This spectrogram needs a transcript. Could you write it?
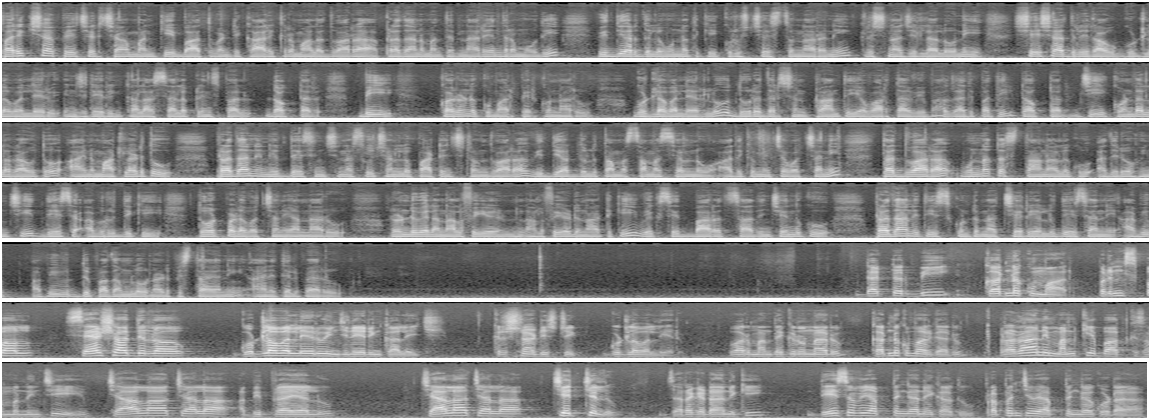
పరీక్షా పే చర్చ మన్ కీ బాత్ వంటి కార్యక్రమాల ద్వారా ప్రధానమంత్రి నరేంద్ర మోదీ విద్యార్థుల ఉన్నతికి కృషి చేస్తున్నారని కృష్ణా జిల్లాలోని శేషాద్రిరావు గుడ్లవల్లేరు ఇంజనీరింగ్ కళాశాల ప్రిన్సిపాల్ డాక్టర్ బి కరుణకుమార్ పేర్కొన్నారు. గుడ్లవల్లేరులో దూరదర్శన్ ప్రాంతీయ వార్తా విభాగాధిపతి డాక్టర్ జి. కొండలరావుతో ఆయన మాట్లాడుతూ ప్రధాని నిర్దేశించిన సూచనలు పాటించడం ద్వారా విద్యార్థులు తమ సమస్యలను అధిగమించవచ్చని తద్వారా ఉన్నత స్థానాలకు అధిరోహించి దేశ అభివృద్ధికి తోడ్పడవచ్చని అన్నారు. రెండు వేల నలభై ఏడు నలభై ఏడు నాటికి వికసిత్ భారత్ సాధించేందుకు ప్రధాని తీసుకుంటున్న చర్యలు దేశాన్ని అభి అభివృద్ధి పదంలో నడిపిస్తాయని ఆయన తెలిపారు. Doctor B Karnakumar principal Seshadri Rao Gudlavalleru engineering college Krishna district Gudlavalleru. వారు మన దగ్గర ఉన్నారు. కర్ణకుమార్ గారు ప్రధాని మన్ కీ బాత్కి సంబంధించి చాలా చాలా అభిప్రాయాలు చాలా చాలా చర్చలు జరగడానికి దేశవ్యాప్తంగానే కాదు ప్రపంచవ్యాప్తంగా కూడా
